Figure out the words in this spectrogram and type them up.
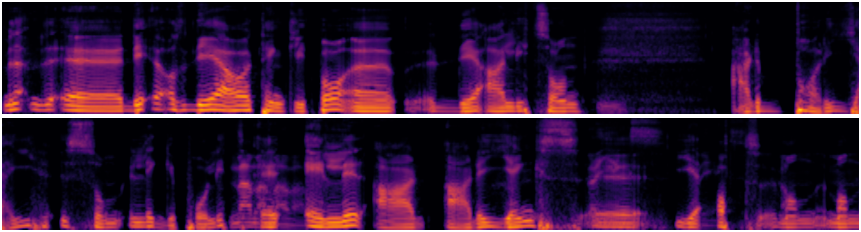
Men det, eh, det, altså det jeg har tenkt litt på, eh, det er litt sånn Er det bare jeg som legger på litt? Nei, nei, nei, Eller er, er det gjengs, Det er gjengs. eh, Det at man, man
